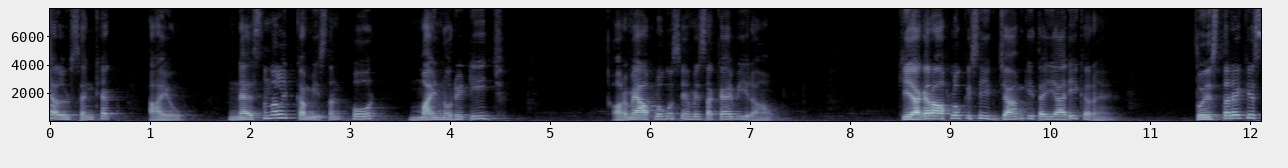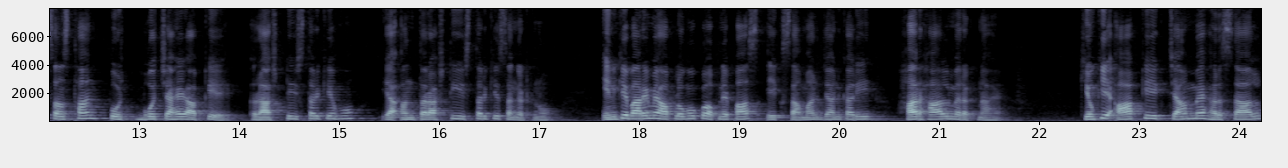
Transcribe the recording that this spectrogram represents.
अल्पसंख्यक आयोग नेशनल कमीशन फॉर माइनॉरिटीज और मैं आप लोगों से हमेशा कह भी रहा हूँ कि अगर आप लोग किसी एग्ज़ाम की तैयारी कर रहे हैं तो इस तरह के संस्थान वो चाहे आपके राष्ट्रीय स्तर के हों या अंतर्राष्ट्रीय स्तर के संगठन हो, इनके बारे में आप लोगों को अपने पास एक सामान्य जानकारी हर हाल में रखना है। क्योंकि आपके एग्ज़ाम में हर साल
